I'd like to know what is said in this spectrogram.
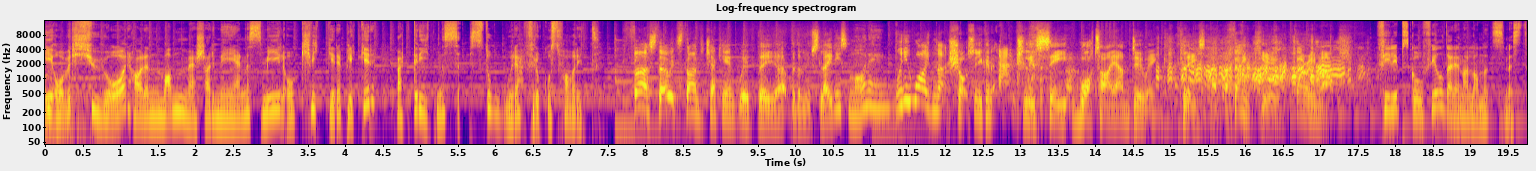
I over 20 år har en mann med sjarmerende smil og kvikke replikker vært britenes store frokostfavoritt. First, though, it's time to check in with the uh, with the loose ladies. Morning. Will you widen that shot so you can actually see what I am doing, please? Thank you very much. Philip Schofield er en av landets mest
